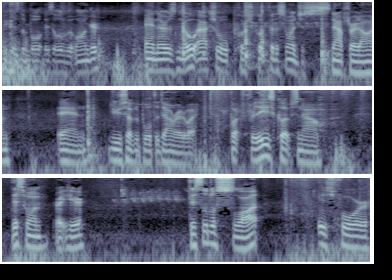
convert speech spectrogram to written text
because the bolt is a little bit longer and there's no actual push clip for this one it just snaps right on and you just have to bolt it down right away but for these clips now this one right here this little slot is for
